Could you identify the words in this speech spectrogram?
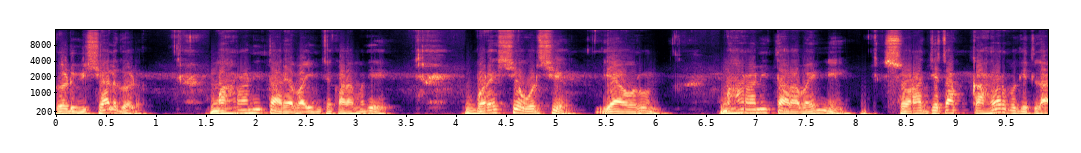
गड विशालगड महाराणी ताराबाईंच्या काळामध्ये बरेचसे वर्षे यावरून महाराणी ताराबाईंनी स्वराज्याचा कारभार बघितला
